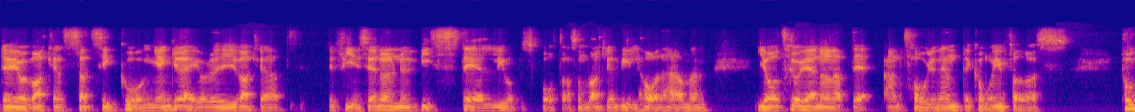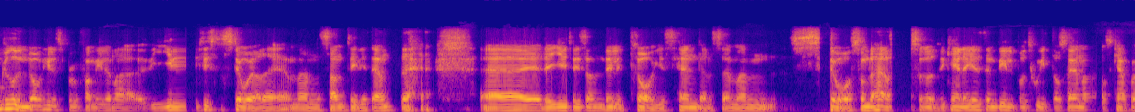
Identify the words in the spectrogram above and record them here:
det har ju verkligen satts igång en grej och det är ju verkligen att det finns ju ändå en viss del Liverpool-supportrar som verkligen vill ha det här men jag tror ju ändå att det antagligen inte kommer införas på grund av Hillsborough-familjerna. Givetvis förstår jag det, men samtidigt inte. Eh, det är givetvis en väldigt tragisk händelse, men så som det här ser ut. Vi kan lägga ut en bild på Twitter senare så kanske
